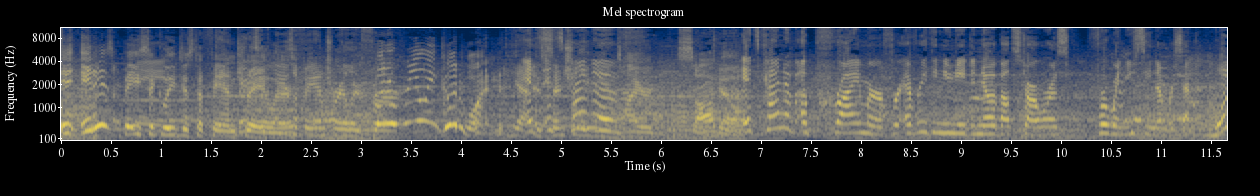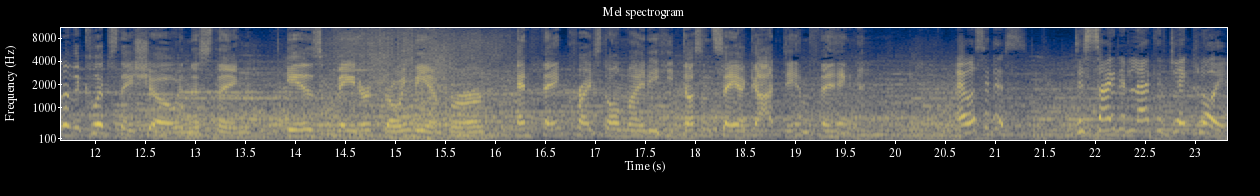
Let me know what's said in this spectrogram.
It, it is basically just a fan Basically, trailer, it's a fan trailer for but a really good one. yeah, It's- it's essentially kind the of- entire saga. it's kind of a primer for everything you need to know about Star Wars for when you see number seven. One of the clips they show in this thing is Vader throwing the Emperor, and thank Christ Almighty he doesn't say a goddamn thing. I will say this: decided lack of Jake Lloyd.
